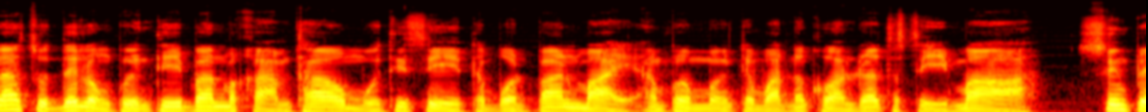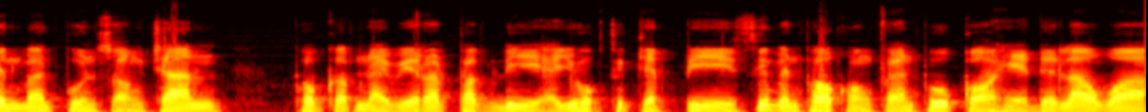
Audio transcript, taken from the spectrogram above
ล่าสุดได้ลงพื้นที่บ้านมะขามเท่าหมู่ที่ 4ตำบลบ้านใหม่อำเภอเมืองจังหวัดนครราชสีมา ซึ่งเป็นบ้านปูนสองชั้น พบกับนายวิรัตพักดีอายุ 67 ปี ซึ่งเป็นพ่อของแฟนผู้ก่อเหตุได้เล่าว่า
